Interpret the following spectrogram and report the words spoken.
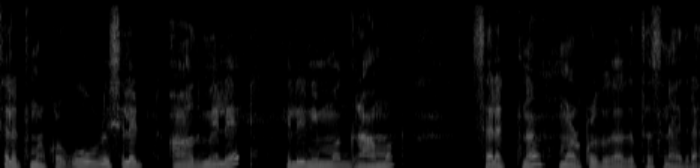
ಸೆಲೆಕ್ಟ್ ಮಾಡ್ಕೊಳ್ಳಿ. ಹೋಬ್ಳಿ ಸೆಲೆಕ್ಟ್ ಆದಮೇಲೆ ಇಲ್ಲಿ ನಿಮ್ಮ ಗ್ರಾಮ ಸೆಲೆಕ್ಟ್ನ ಮಾಡ್ಕೊಳ್ಬೇಕಾಗುತ್ತೆ ಸ್ನೇಹಿತರೆ.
